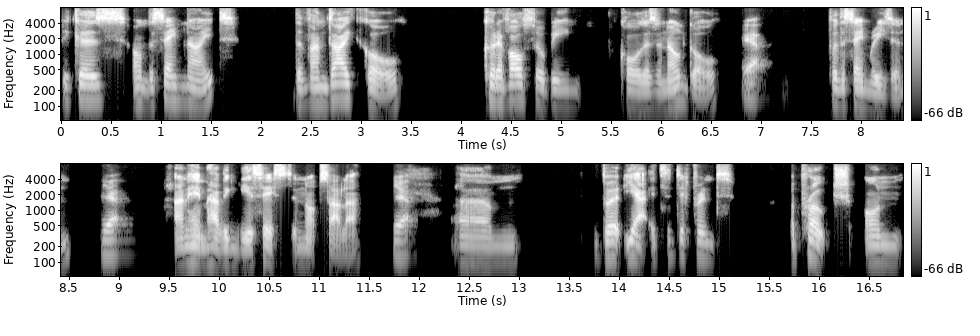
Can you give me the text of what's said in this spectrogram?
because on the same night, the Van Dijk goal could have also been called as an own goal. Yeah. For the same reason. Yeah. And him having the assist and not Salah. Yeah. Um, but yeah, it's a different approach on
